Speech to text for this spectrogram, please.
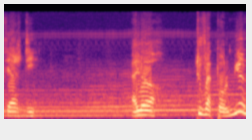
Serge dit. Alors, tout va pour le mieux.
